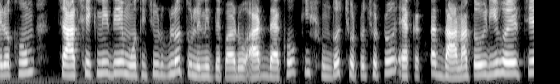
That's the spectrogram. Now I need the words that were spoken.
এরকম চা ছেঁকনি দিয়ে মতিচুরগুলো তুলে নিতে পারো। আর দেখো কি সুন্দর ছোট ছোট এক একটা দানা তৈরি হয়েছে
